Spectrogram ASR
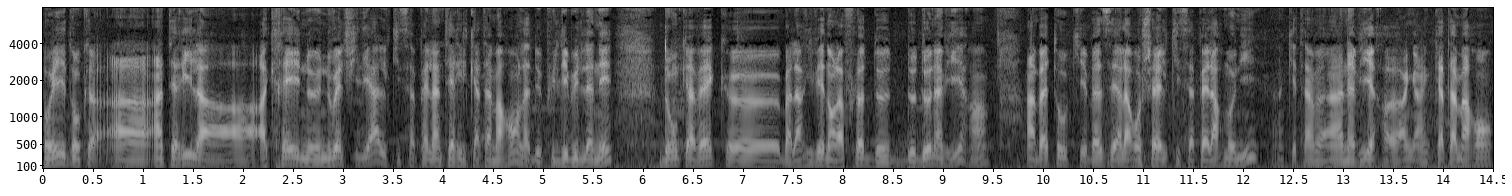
Oui, donc euh, Interil a, créé une nouvelle filiale qui s'appelle Interil Catamaran, depuis le début de l'année. Donc avec euh, bah, l'arrivée dans la flotte de, deux navires. Hein. Un bateau qui est basé à La Rochelle qui s'appelle Harmonie, hein, qui est un, navire, euh, un catamaran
